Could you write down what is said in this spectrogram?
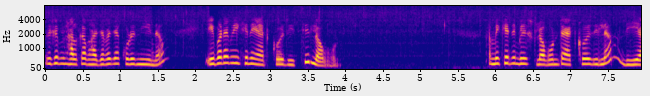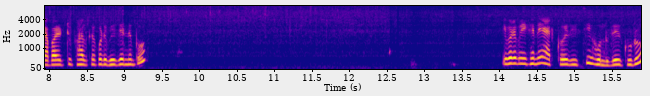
বেশ আমি হালকা ভাজা ভাজা করে নিয়ে নাম এবার আমি এখানে অ্যাড করে দিচ্ছি লবণ। আমি এখানে বেশ লবণটা অ্যাড করে দিলাম, দিয়ে আবার একটু হালকা করে ভেজে নেব। এবার আমি এখানে অ্যাড করে দিচ্ছি হলুদের গুঁড়ো।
